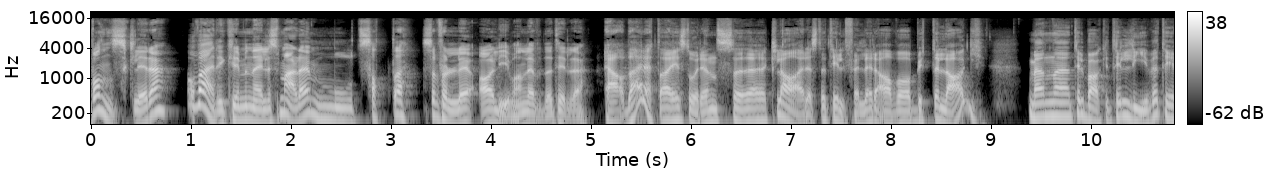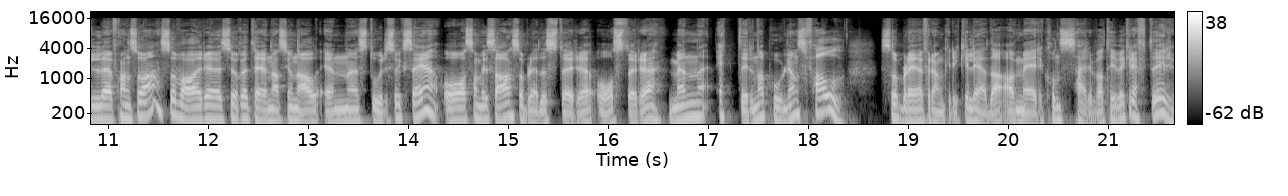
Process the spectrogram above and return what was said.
vanskeligere å være kriminell, som er det motsatte selvfølgelig av livet han levde tidligere. Ja, det er et av historiens eh, klareste tilfeller av å bytte lag. Men eh, tilbake til livet til Francois, så var Sureté Sûreté National en eh, stor suksess, og som vi sa, så ble det større og større. Men etter Napoleons fall så ble Frankrike leda av mer konservative krefter,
